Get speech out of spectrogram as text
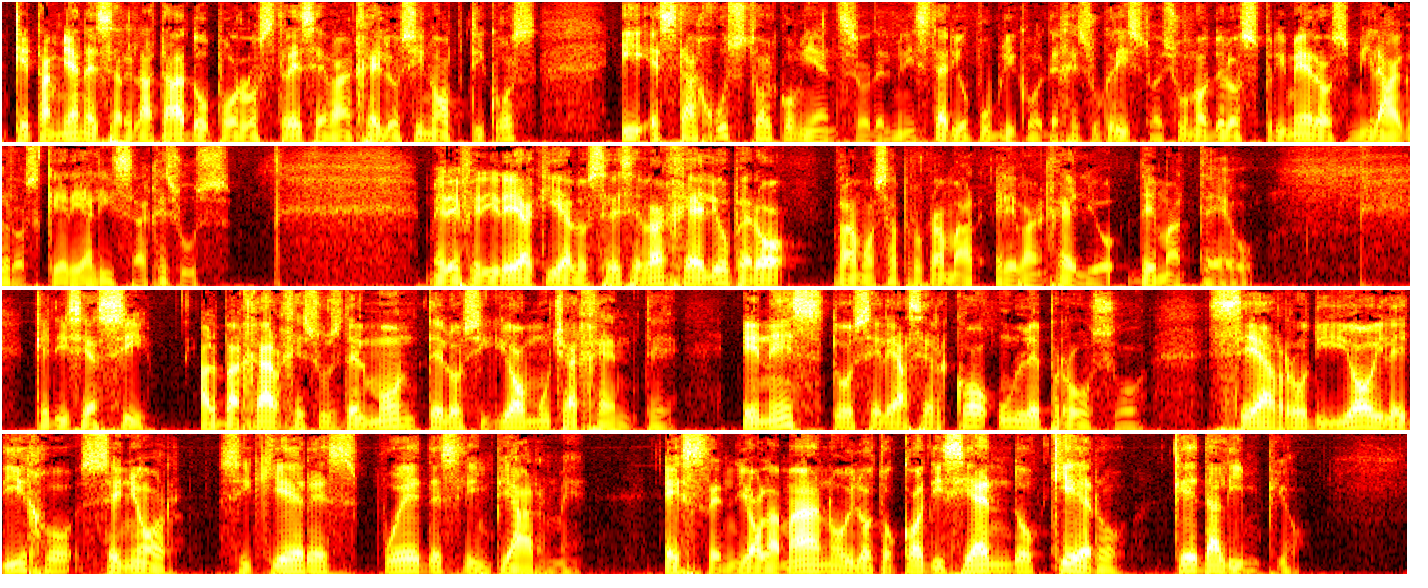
que también es relatado por los tres evangelios sinópticos y está justo al comienzo del ministerio público de Jesucristo. Es uno de los primeros milagros que realiza Jesús. Me referiré aquí a los tres evangelios, pero vamos a proclamar el evangelio de Mateo, que dice así, al bajar Jesús del monte lo siguió mucha gente, en esto se le acercó un leproso, se arrodilló y le dijo, Señor, si quieres puedes limpiarme. Extendió la mano y lo tocó diciendo, quiero, queda limpio.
